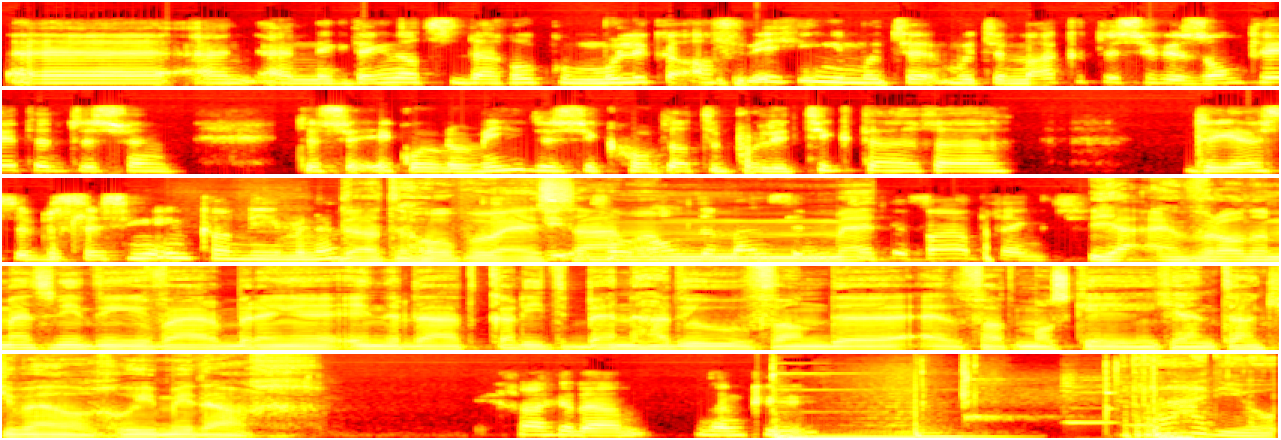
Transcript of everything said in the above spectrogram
en, en ik denk dat ze daar ook een moeilijke afweging moeten, moeten maken tussen gezondheid en tussen, tussen economie. Dus ik hoop dat de politiek daar de juiste beslissingen in kan nemen. Hè? Dat hopen wij samen vooral de mensen met... niet in gevaar brengt. Ja, en vooral de mensen niet in gevaar brengen. Inderdaad, Khalid Ben Hadou van de Elfat Moskee in Gent. Dankjewel, goedemiddag. Graag gedaan, dank u. Radio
